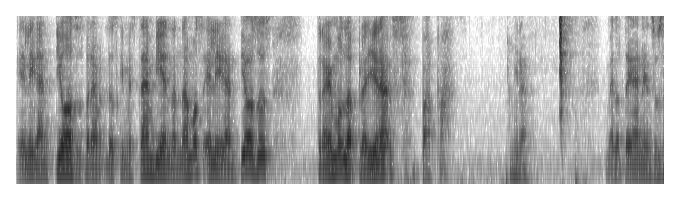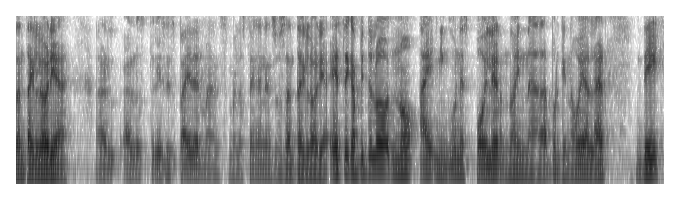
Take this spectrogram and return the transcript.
elegantiosos, para los que me están viendo, andamos elegantiosos. Traemos la playera, papá, mira, me lo tengan en su santa gloria a, los tres Spider-Mans me los tengan en su santa gloria. Este capítulo no hay ningún spoiler, no hay nada, porque no voy a hablar de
